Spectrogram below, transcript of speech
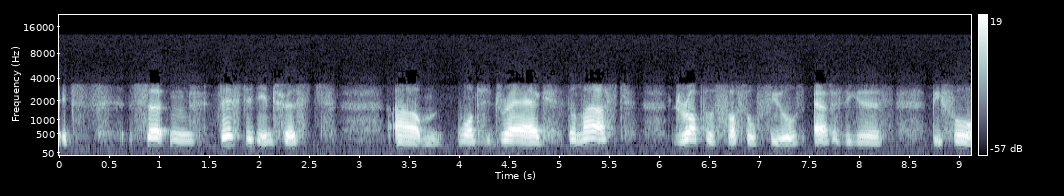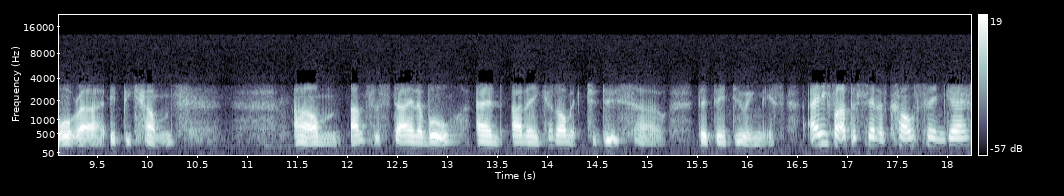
it's certain vested interests um, want to drag the last drop of fossil fuels out of the earth before uh, it becomes um, unsustainable and uneconomic to do so, that they're doing this. 85% of coal seam gas,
